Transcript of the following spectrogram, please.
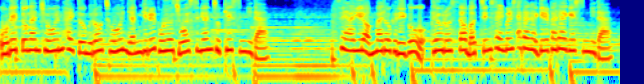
오랫동안 좋은 활동으로 좋은 연기를 보여주었으면 좋겠습니다. 새아이의 엄마로 그리고 배우로서 멋진 삶을 살아가길 바라겠습니다.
